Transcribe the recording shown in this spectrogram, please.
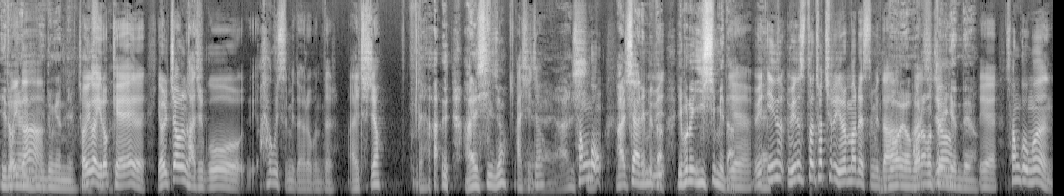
이동현, 저희가 이동현님. 저희가 이렇게 열정을 가지고 하고 있습니다, 여러분들. 알시죠? 네. 알, 알씨죠? 아시죠? 예, 알씨. 성공. 알씨 아닙니다. 위- 이분은 이씨입니다. 예, 윈, 예. 인- 윈스턴 처칠은 이런 말을 했습니다. 뭐요? 뭐라고 아시죠? 또 얘기했는데요? 예, 성공은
